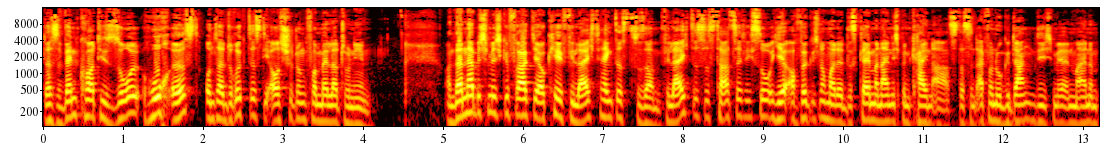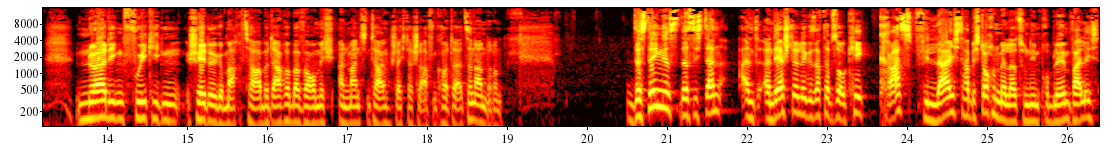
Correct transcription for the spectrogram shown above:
dass wenn Cortisol hoch ist, unterdrückt es die Ausschüttung von Melatonin. Und dann habe ich mich gefragt, ja, okay, vielleicht hängt das zusammen. Vielleicht ist es tatsächlich so, hier auch wirklich nochmal der Disclaimer, nein, ich bin kein Arzt. Das sind einfach nur Gedanken, die ich mir in meinem nerdigen, freakigen Schädel gemacht habe, darüber, warum ich an manchen Tagen schlechter schlafen konnte als an anderen. Das Ding ist, dass ich dann an, an der Stelle gesagt habe, so, okay, krass, vielleicht habe ich doch ein Melatonin-Problem, weil ich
